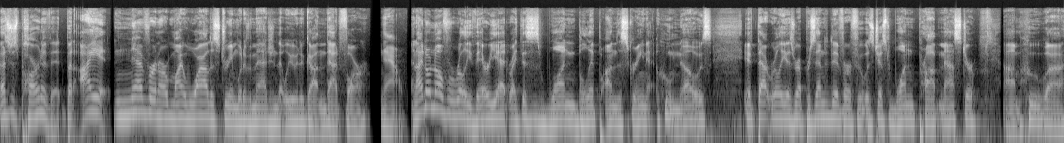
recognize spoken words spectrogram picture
That's just part of it. But I never in my wildest dream would have imagined that we would have gotten that far now. And I don't know if we're really there yet, right? This is one blip on the screen. Who knows if that really is representative or if it was just one prop master um, who, uh,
